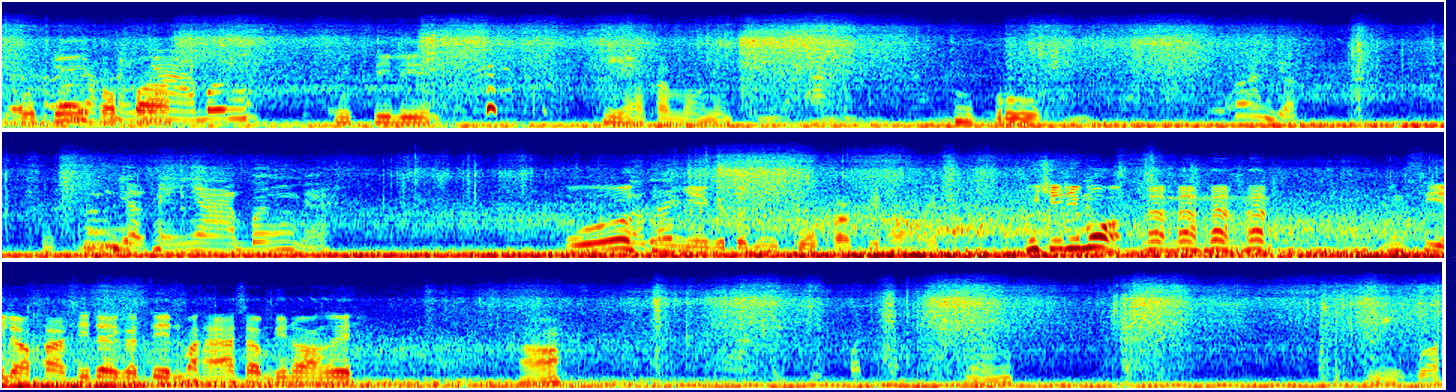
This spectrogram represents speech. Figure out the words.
โดดเจ้ยเขาปลาเบิ้งมีซีรีส์นี่ยังกันมองนี่หมูปลูกเพิ่งอยากหมูปลูเพิ่งกอยากให้ยาเบิ้งแหมโอ้ยมันใหญ่ไปตัวนี้โกครับพี่น้องเอ้ยมึงชิดิโมนั่นนั่นนั่นนั่นมึงสี่แล้วค่ะที่ได้กระเด็นมาหาสัมพี่น้องเอ้ยเอาอืม นี่อีกวะ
